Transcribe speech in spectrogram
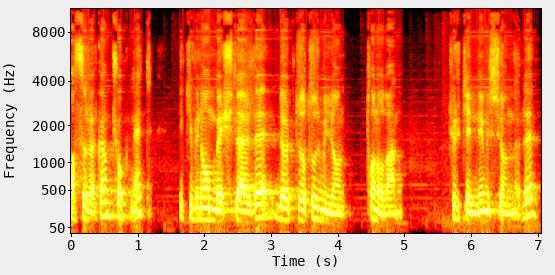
Asıl rakam çok net. 2015'lerde 430 milyon ton olan Türkiye'nin emisyonları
